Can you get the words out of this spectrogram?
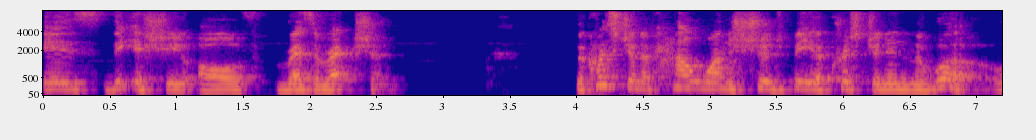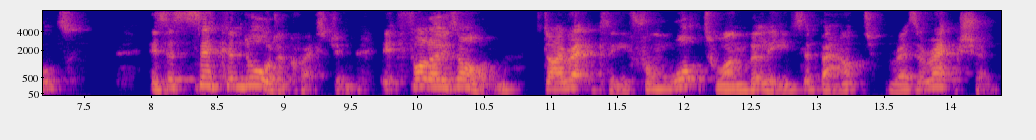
is the issue of resurrection the question of how one should be a Christian in the world is a second order question. It follows on directly from what one believes about resurrection.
